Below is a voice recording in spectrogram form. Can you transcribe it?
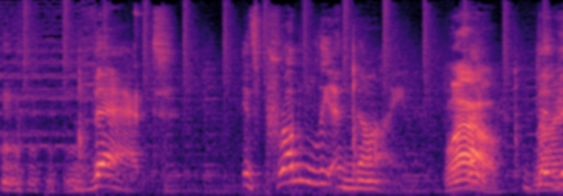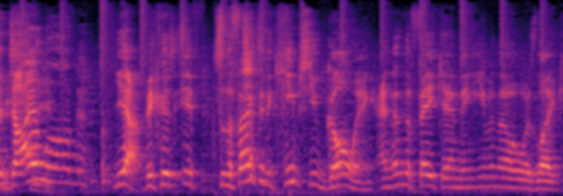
that it's probably a nine. Wow. The, Nine the sheep. dialogue, yeah, because if so, the fact that it keeps you going, and then the fake ending, even though it was like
